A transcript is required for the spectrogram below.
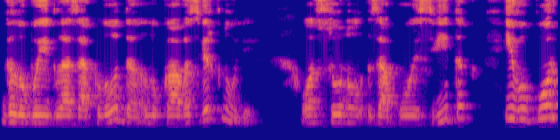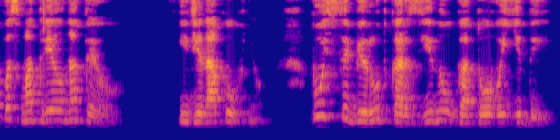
Голубые глаза Клода лукаво сверкнули. Он сунул за пояс свиток и в упор посмотрел на Тео. «Иди на кухню. Пусть соберут корзину готовой еды.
